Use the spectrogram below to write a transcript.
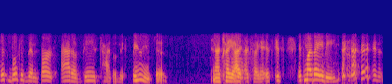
this book has been birthed out of these type of experiences. And I tell you, I, I tell you, it's it's it's my baby. it is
